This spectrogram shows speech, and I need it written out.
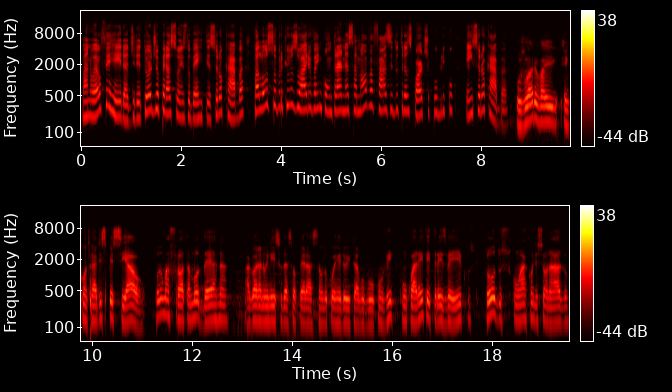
Manuel Ferreira, diretor de operações do BRT Sorocaba, falou sobre o que o usuário vai encontrar nessa nova fase do transporte público em Sorocaba. O usuário vai encontrar de especial toda uma frota moderna, agora no início dessa operação do corredor Itabubu, com, 20, com 43 veículos, todos com ar-condicionado,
